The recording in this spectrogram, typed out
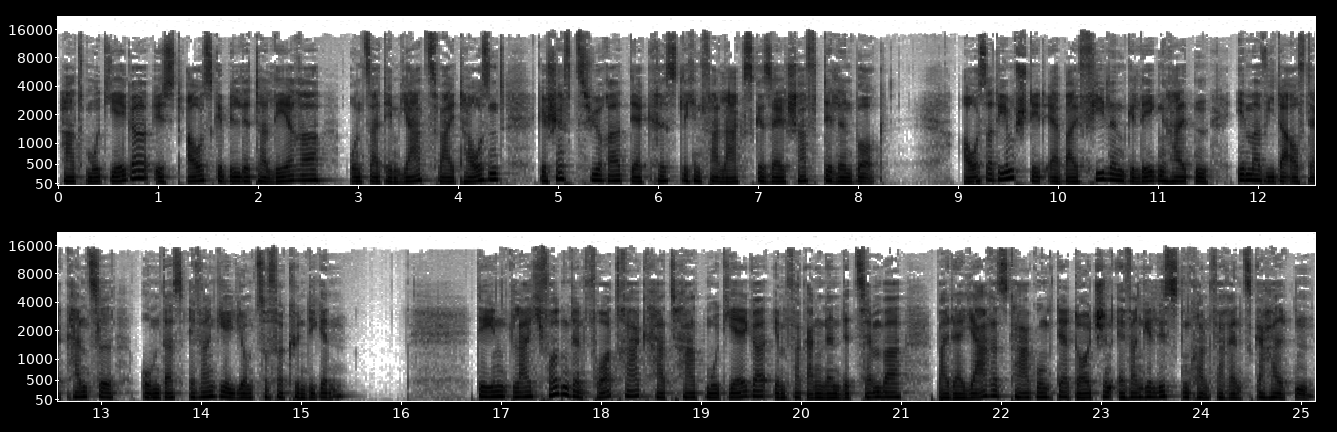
Hartmut Jäger ist ausgebildeter Lehrer und seit dem Jahr 2000 Geschäftsführer der christlichen Verlagsgesellschaft Dillenburg. Außerdem steht er bei vielen Gelegenheiten immer wieder auf der Kanzel, um das Evangelium zu verkündigen. Den gleich folgenden Vortrag hat Hartmut Jäger im vergangenen Dezember bei der Jahrestagung der Deutschen Evangelistenkonferenz gehalten.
